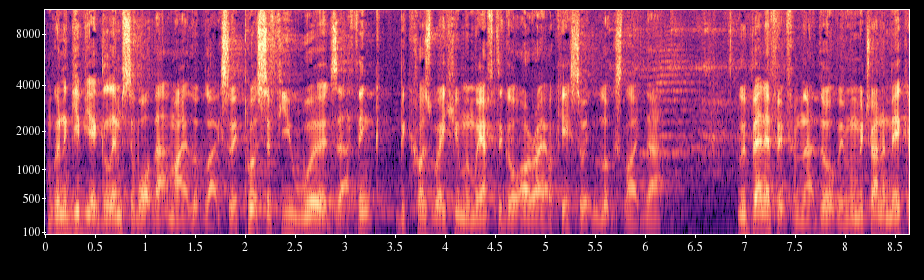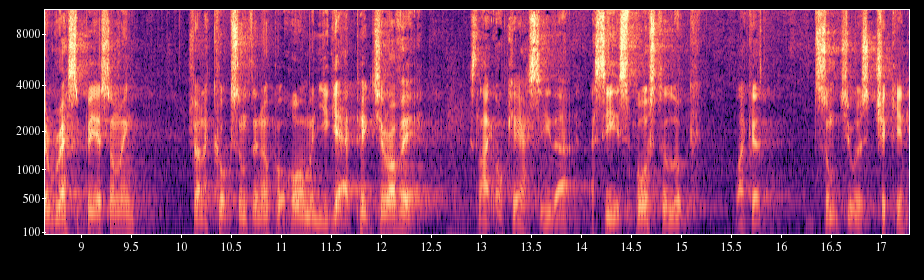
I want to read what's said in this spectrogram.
I'm going to give you a glimpse of what that might look like. So he puts a few words that I think because we're human, we have to go, all right, okay, so it looks like that. We benefit from that, don't we? When we're trying to make a recipe or something, trying to cook something up at home, and you get a picture of it, it's like, okay, I see that. I see it's supposed to look like a sumptuous chicken,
